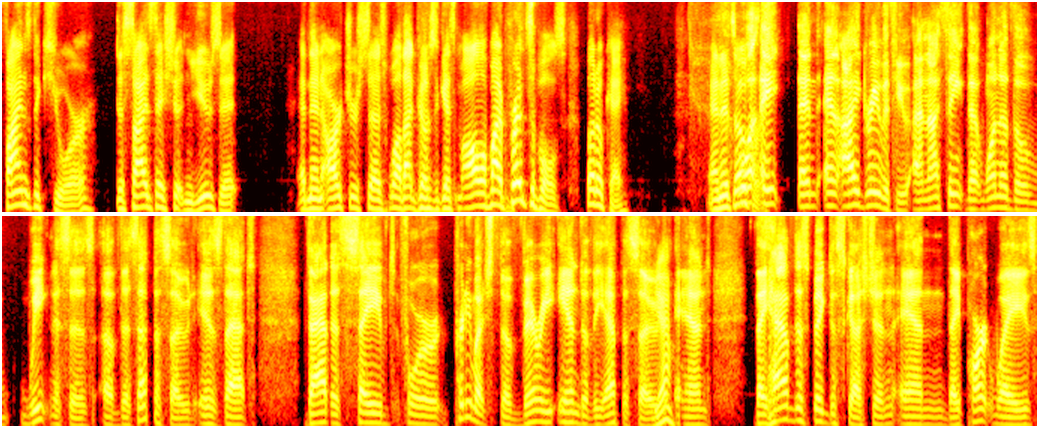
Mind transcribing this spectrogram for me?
finds the cure, decides they shouldn't use it. And then Archer says, well, that goes against all of my principles, but okay and it's over. Well, and and I agree with you, and I think that one of the weaknesses of this episode is that that is saved for pretty much the very end of the episode, yeah. and they have this big discussion and they part ways.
